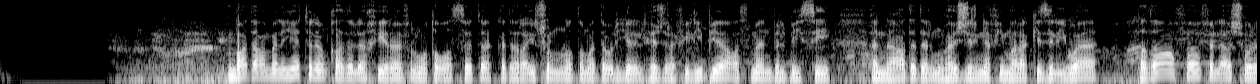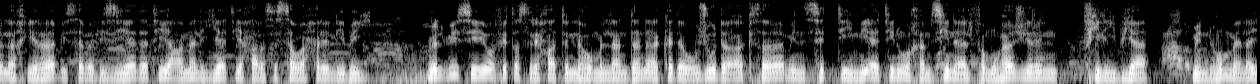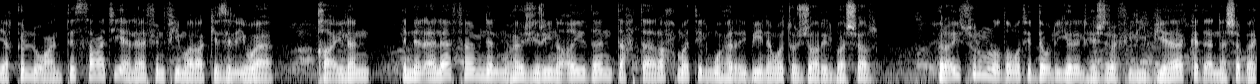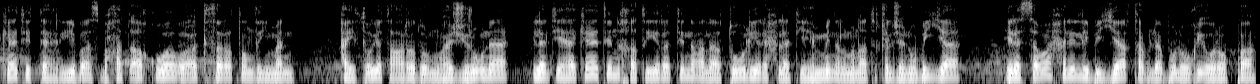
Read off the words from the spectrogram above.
بعد عمليات الإنقاذ الأخيرة في المتوسط أكد رئيس المنظمة الدولية للهجرة في ليبيا عثمان بلبيسي أن عدد المهاجرين في مراكز الإيواء تضاعف في الأشهر الأخيرة بسبب زيادة عمليات حرس السواحل الليبي بالبيسي وفي تصريحات له من لندن أكد وجود أكثر من 650 ألف مهاجر في ليبيا منهم ما لا يقل عن تسعة ألاف في مراكز الإيواء. قائلا إن الآلاف من المهاجرين أيضا تحت رحمة المهربين وتجار البشر. رئيس المنظمة الدولية للهجرة في ليبيا أكد أن شبكات التهريب أصبحت أقوى وأكثر تنظيما حيث يتعرض المهاجرون إلى انتهاكات خطيرة على طول رحلتهم من المناطق الجنوبية إلى السواحل الليبية قبل بلوغ أوروبا.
